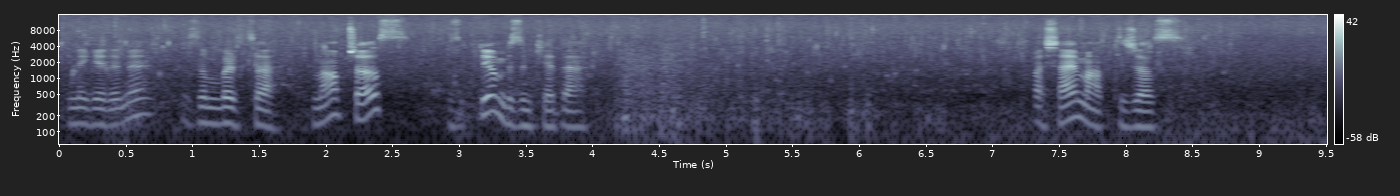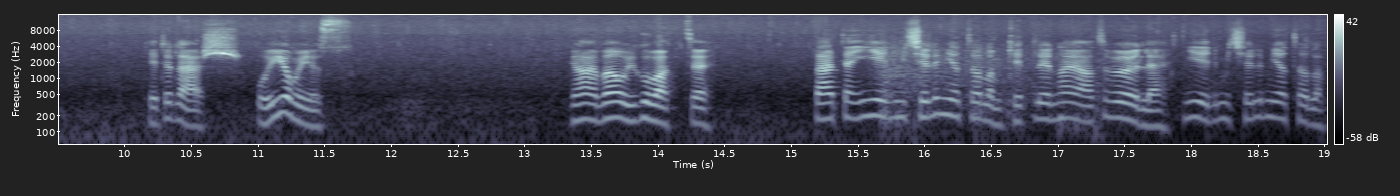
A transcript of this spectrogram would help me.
İşine gelene zımbırtı. Ne yapacağız? Zıplıyor mu bizim kedi? Aşağıya mı atlayacağız? Kediler, uyuyor muyuz? Galiba uyku vakti. Zaten yiyelim içelim yatalım. Kedilerin hayatı böyle. Yiyelim içelim yatalım.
